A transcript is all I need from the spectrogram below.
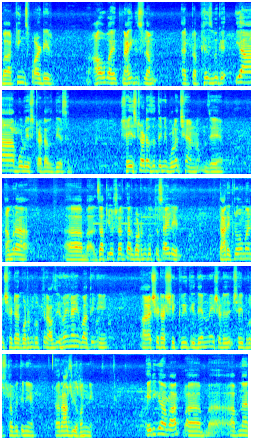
বা কিংস পার্টির আহ্বায়ক নাইদ ইসলাম একটা ফেসবুকে ইয়া বড় স্ট্যাটাস দিয়েছেন। সেই স্ট্যাটাসে তিনি বলেছেন যে আমরা জাতীয় সরকার গঠন করতে চাইলে তারেক রহমান সেটা গঠন করতে রাজি হয় নাই বা তিনি সেটা স্বীকৃতি দেননি, সেটা, সেই প্রস্তাবে তিনি রাজি হননি। এদিকে আবার আপনার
